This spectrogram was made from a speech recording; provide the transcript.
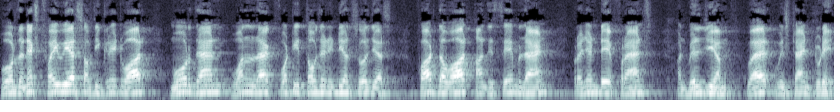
Over the next five years of the Great War, more than 1,40,000 Indian soldiers fought the war on the same land, present day France and Belgium, where we stand today.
